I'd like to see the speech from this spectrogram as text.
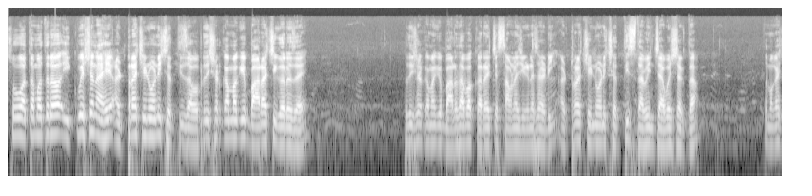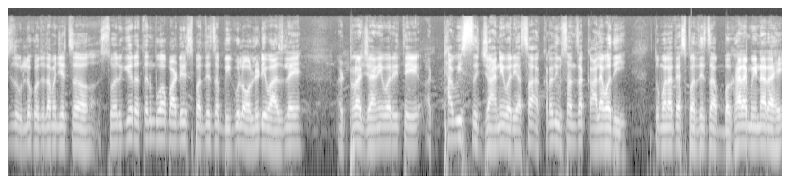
सो आता मात्र इक्वेशन आहे अठरा चेंडू आणि छत्तीस धावा. प्रति षटकामागे बाराची गरज आहे. प्रति षटकामागे बारा धावा करायच्या सामना जिंकण्यासाठी अठरा चेंडू आणि छत्तीस धावींची आवश्यकता. तर मग जो उल्लेख होत होता म्हणजेच स्वर्गीय रतनबुवा पाटील स्पर्धेचं बिगुल ऑलरेडी वाजलं आहे अठरा जानेवारी ते अठ्ठावीस जानेवारी असा अकरा दिवसांचा कालावधी तुम्हाला त्या स्पर्धेचा बघायला मिळणार आहे.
